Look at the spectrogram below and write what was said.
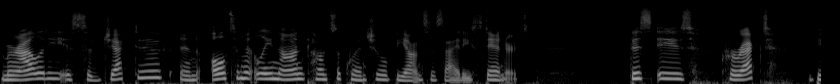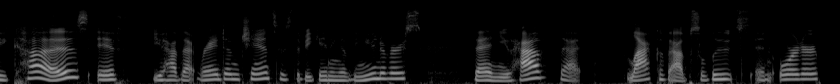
Morality is subjective and ultimately non consequential beyond society's standards. This is correct because if you have that random chance as the beginning of the universe, then you have that lack of absolutes and order.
